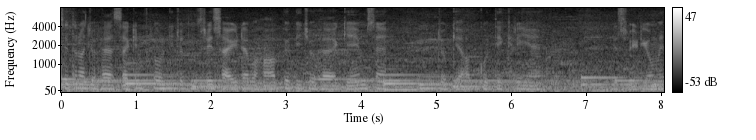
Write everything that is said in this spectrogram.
इसी तरह जो है सेकंड फ्लोर की जो दूसरी साइड है, वहाँ पे भी जो है गेम्स हैं, जो कि आपको दिख रही हैं इस वीडियो में।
